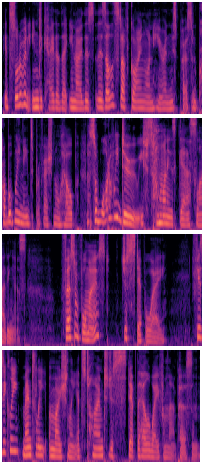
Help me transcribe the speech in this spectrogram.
It's sort of an indicator that you know there's there's other stuff going on here, and this person probably needs professional help. So what do we do if someone is gaslighting us? First and foremost, just step away. Physically, mentally, emotionally, it's time to just step the hell away from that person.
